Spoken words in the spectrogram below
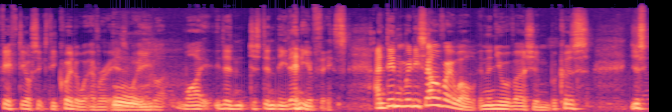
50 or 60 quid or whatever it is where you like why you didn't just didn't need any of this and didn't really sell very well in the newer version because you just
